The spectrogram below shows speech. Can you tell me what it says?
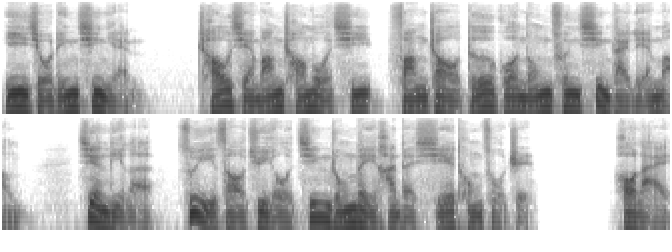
一九零七年，朝鲜王朝末期，仿照德国农村信贷联盟，建立了最早具有金融内涵的协同组织。后来，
